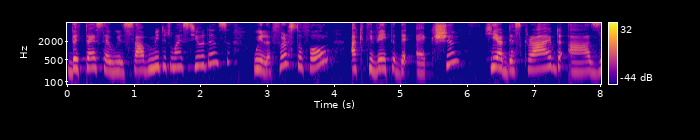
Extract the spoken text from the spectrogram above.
the test I will submit to my students will first of all activate the action, here described as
